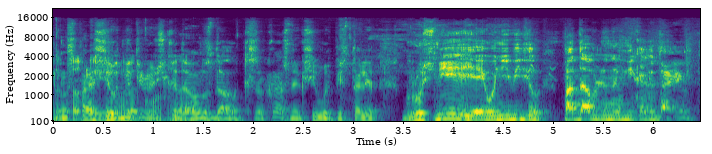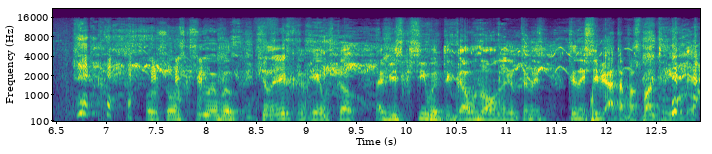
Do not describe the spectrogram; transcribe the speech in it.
Он спросил Дмитрий закон, Ильич, когда да. он сдал красную ксиву и пистолет. Грустнее я его не видел подавленным никогда. Потому что он с ксивой был человек, как я ему сказал, а без ксивы ты говно. Он говорит, ты на, ты на себя-то посмотри. блядь».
